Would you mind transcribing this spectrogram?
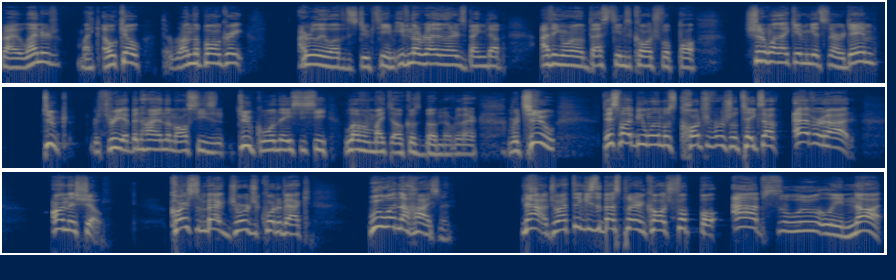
Riley Leonard, Mike Elko, they run the ball great. I really love this Duke team. Even though Riley Leonard's banged up, I think one of the best teams in college football. Should have won that game against Notre Dame. Duke, Number three, I've been high on them all season. Duke won the ACC. Love him. Mike Elko's building over there. Number two, this might be one of the most controversial takes I've ever had on this show. Carson Beck, Georgia quarterback, will win the Heisman. Now, do I think he's the best player in college football? Absolutely not.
